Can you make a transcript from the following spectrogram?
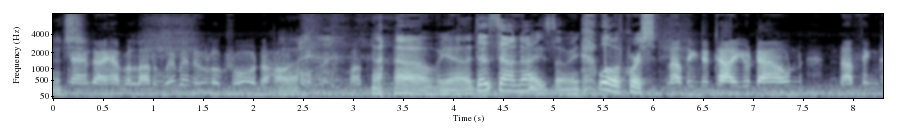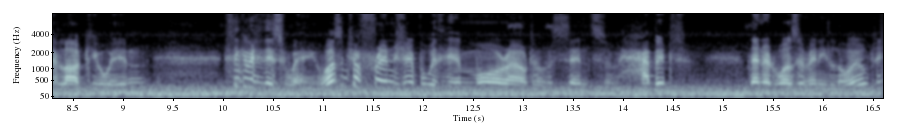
That's, And I have a lot of women who look forward to hardcore uh, things. Oh, yeah. It does sound nice. I mean, well, of course. nothing to tie you down, nothing to lock you in. Think of it this way wasn't your friendship with him more out of a sense of habit than it was of any loyalty?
